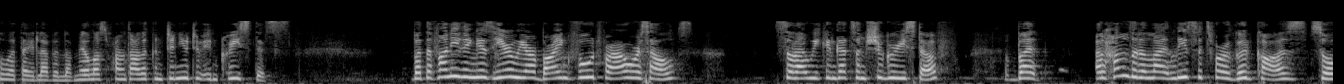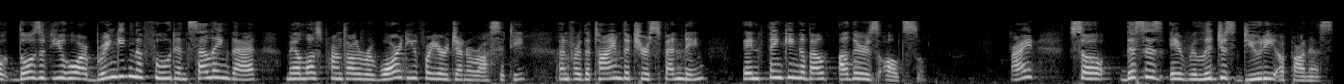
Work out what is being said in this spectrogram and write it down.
quwwata illa billah. May Allah subhanahu wa ta'ala continue to increase this. But the funny thing is here we are buying food for ourselves so that we can get some sugary stuff. But Alhamdulillah, at least it's for a good cause. So those of you who are bringing the food and selling that, may Allah subhanahu wa ta'ala reward you for your generosity and for the time that you're spending in thinking about others also. Right? So this is a religious duty upon us.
